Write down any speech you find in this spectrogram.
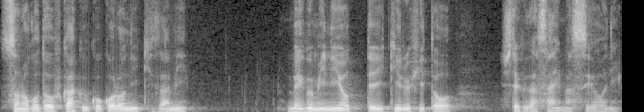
そのことを深く心に刻み恵みによって生きる日としてくださいますように。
